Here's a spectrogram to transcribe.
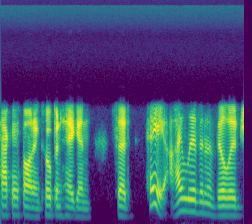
hackathon in Copenhagen said, "Hey, I live in a village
